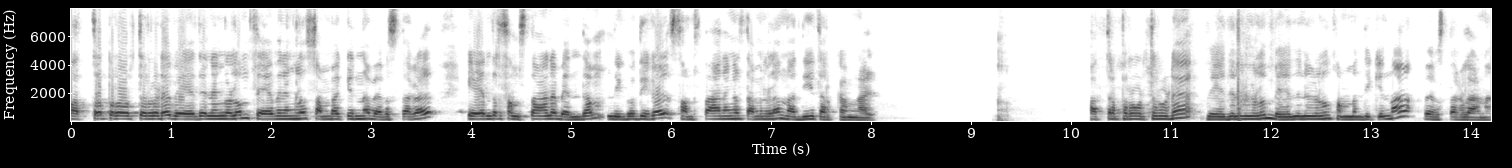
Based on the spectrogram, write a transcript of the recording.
പത്രപ്രവർത്തകരുടെ വേതനങ്ങളും സേവനങ്ങളും സംഭവിക്കുന്ന വ്യവസ്ഥകൾ കേന്ദ്ര സംസ്ഥാന ബന്ധം നികുതികൾ സംസ്ഥാനങ്ങൾ തമ്മിലുള്ള നദീതർക്കങ്ങൾ. പത്രപ്രവർത്തകരുടെ വേതനങ്ങളും വേതനങ്ങളും സംബന്ധിക്കുന്ന വ്യവസ്ഥകളാണ്.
